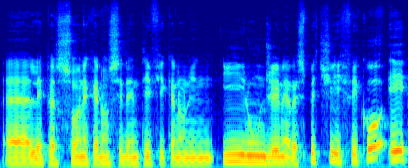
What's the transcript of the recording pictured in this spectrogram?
eh, le persone che non si identificano in, in un genere specifico e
